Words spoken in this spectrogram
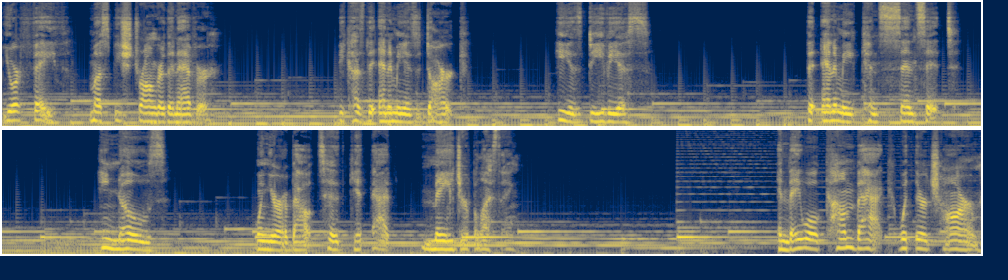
Your faith must be stronger than ever because the enemy is dark. He is devious. The enemy can sense it. He knows when you're about to get that major blessing. And they will come back with their charm,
